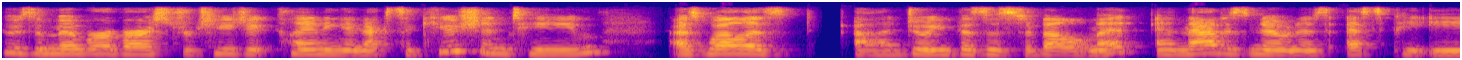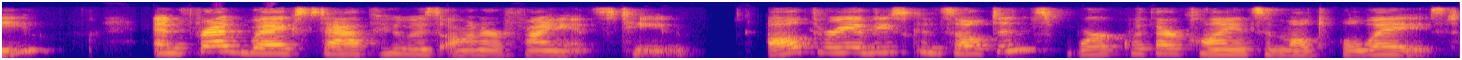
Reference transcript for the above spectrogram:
who's a member of our Strategic Planning and Execution team, as well as uh, doing business development, and that is known as SPE, and Fred Wagstaff, who is on our finance team. All three of these consultants work with our clients in multiple ways.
